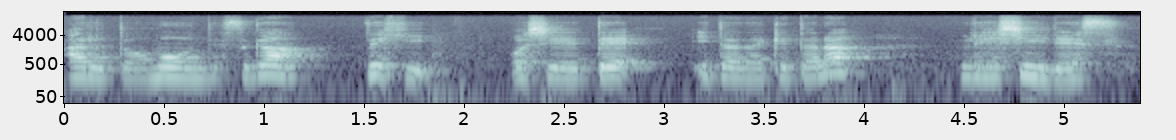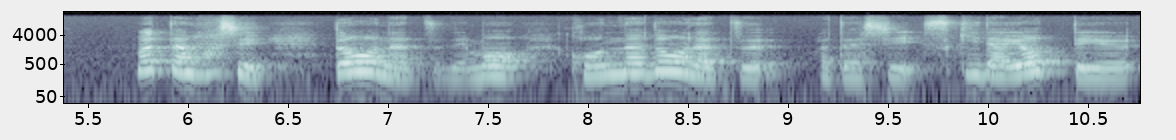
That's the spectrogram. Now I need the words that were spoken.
あると思うんですが是非教えていただけたら嬉しいです。またもしドーナツでもこんなドーナツ私好きだよっていう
